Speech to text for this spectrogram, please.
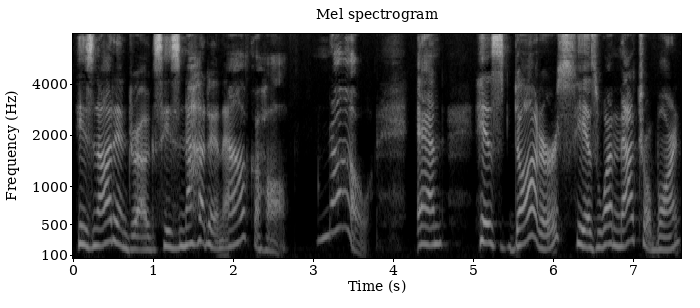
He's not in drugs, he's not in alcohol. No. And his daughters, he has one natural born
